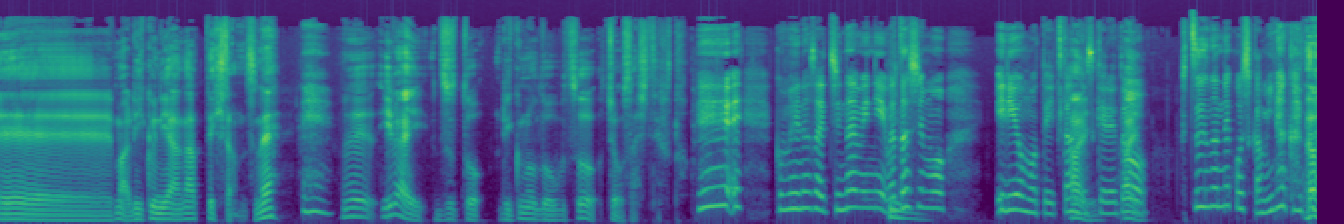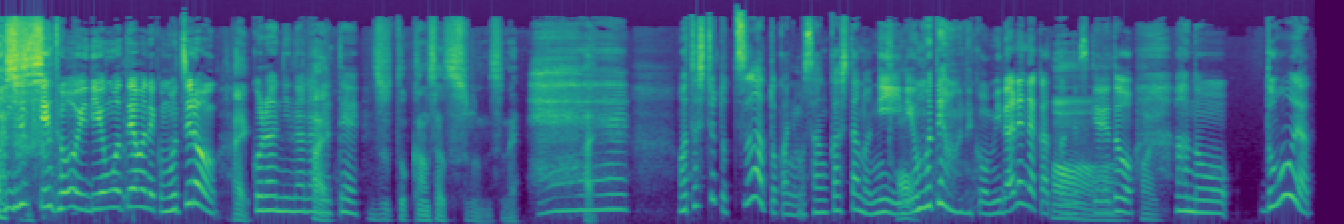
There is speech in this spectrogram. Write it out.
えーまあ、陸に上がってきたんですね。ええ。で以来ずっと陸の動物を調査してると。えーえごめんなさい。ちなみに私も西表行ったんですけれど、はい。はい普通の猫しか見なかったんですけど西表山猫もちろんはい、ご覧になられて、ずっと観察するんですね。へえ、私ちょっとツアーとかにも参加したのにあ。西表山猫を見られなかったんですけれどああのどうやっ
